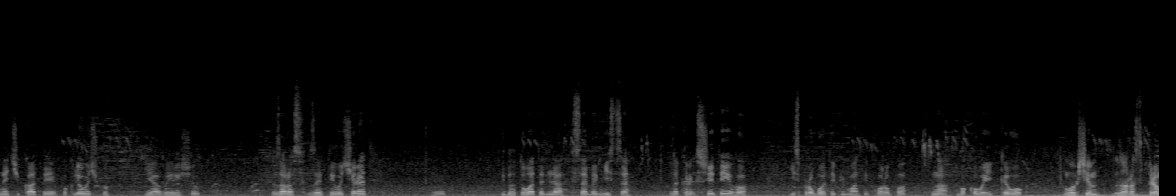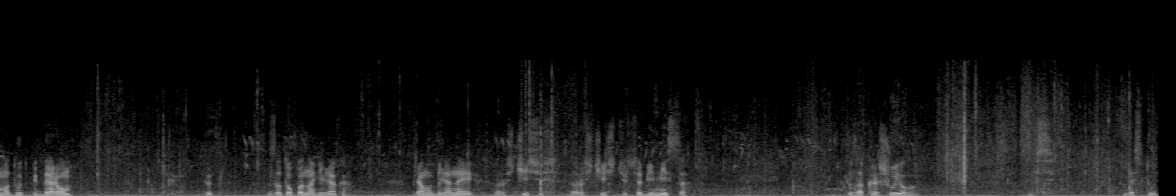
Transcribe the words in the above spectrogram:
не чекати покльовочку, я вирішив зараз зайти в очерет, е, підготувати для себе місце, закришити його і спробувати піймати коропа на боковий кивок. В общем, зараз прямо тут під деревом тут затоплена гіляка. Прямо біля неї розчищу, розчищу собі місце. Закришу його. Десь, десь тут.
